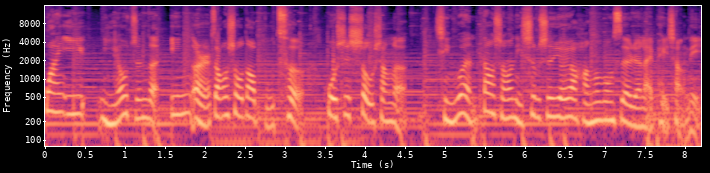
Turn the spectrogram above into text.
万一你又真的因而遭受到不测或是受伤了，请问到时候你是不是又要航空公司的人来赔偿你？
